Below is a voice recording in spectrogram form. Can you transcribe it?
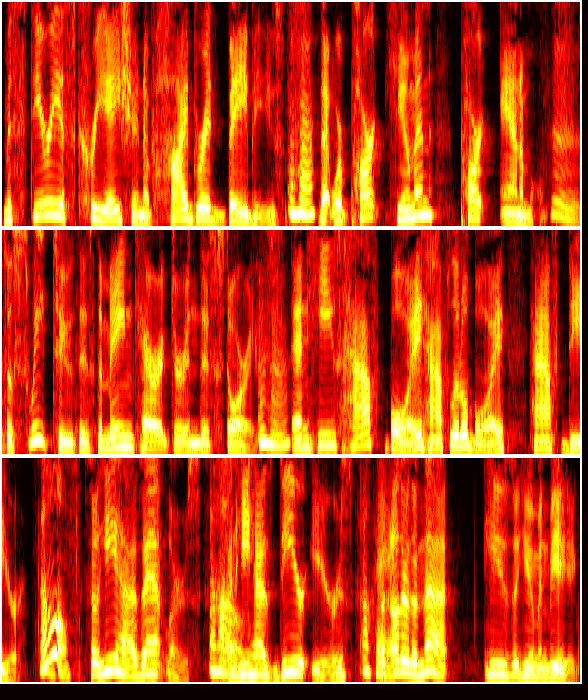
mysterious creation of hybrid babies mm-hmm. that were part human, part animal. Hmm. So Sweet Tooth is the main character in this story. Mm-hmm. And he's half boy, half little boy, half deer. Oh, So he has antlers uh-huh. and he has deer ears. Okay. But other than that, he's a human being.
